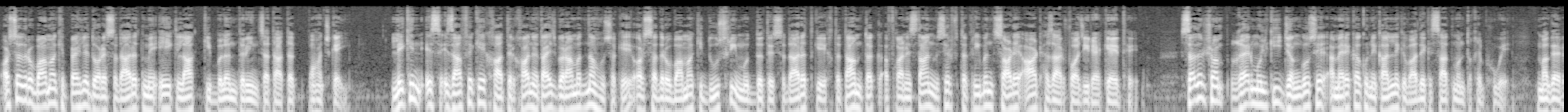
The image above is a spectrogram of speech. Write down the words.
اور صدر اوباما کے پہلے دور صدارت میں ایک لاکھ کی بلند ترین سطح تک پہنچ گئی۔ لیکن اس اضافے کے خاطر خواہ نتائج برآمد نہ ہو سکے اور صدر اوباما کی دوسری مدت صدارت کے اختتام تک افغانستان میں صرف تقریباً ساڑھے آٹھ ہزار فوجی رہ گئے تھے۔ صدر ٹرمپ غیر ملکی جنگوں سے امریکہ کو نکالنے کے وعدے کے ساتھ منتخب ہوئے، مگر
